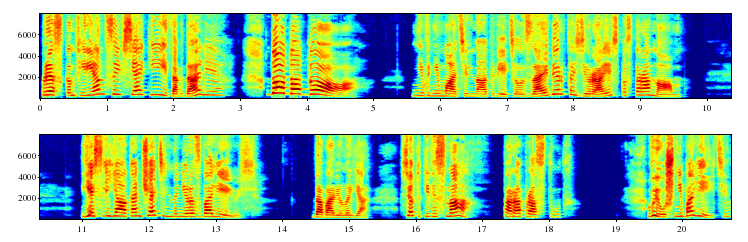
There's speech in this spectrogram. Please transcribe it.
Пресс-конференции всякие и так далее. Да-да-да, невнимательно ответил Зайберт, озираясь по сторонам. Если я окончательно не разболеюсь, добавила я. Все-таки весна, пора простуд. Вы уж не болеете,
